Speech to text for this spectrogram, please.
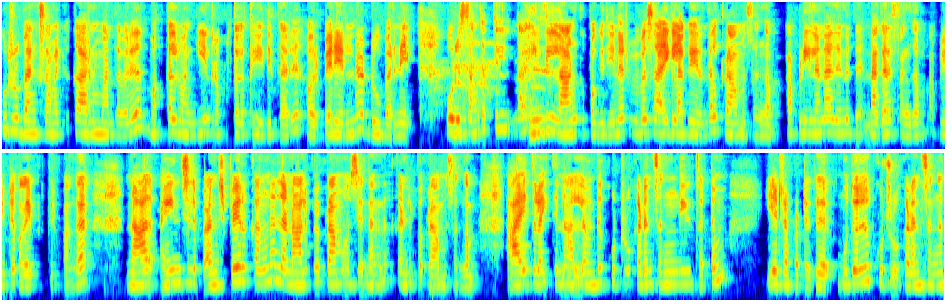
கூட்டுறவு பேங்க்ஸ் அமைக்க காரணமாக இருந்தவர் மக்கள் வங்கின்ற புத்தகத்தை எழுதியிருக்காரு. அவர் பேர் என்ன? டூபர்னே ஒரு சங்கத்தில் ஐந்தில் நான்கு பகுதியினர் விவசாயிகளாக இருந்தால் கிராம சங்கம். அப்படி இல்லைன்னா அது என்னது? நகர சங்கம் அப்படின்ட்டு வகைப்படுத்தியிருப்பாங்க. நாலு அஞ்சில் அஞ்சு பேர் இருக்காங்கன்னா இல்லை நாலு பேர் கிராமம் சேர்ந்தாங்கன்னா அது கண்டிப்பாக கிராம சங்கம். ஆயிரத்தி தொள்ளாயிரத்தி நாலில் வந்து கூட்டுறவு கடன் சங்கங்களின் சட்டம் இயற்றப்பட்டது. முதல் கூட்டுறவு கடன் சங்க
